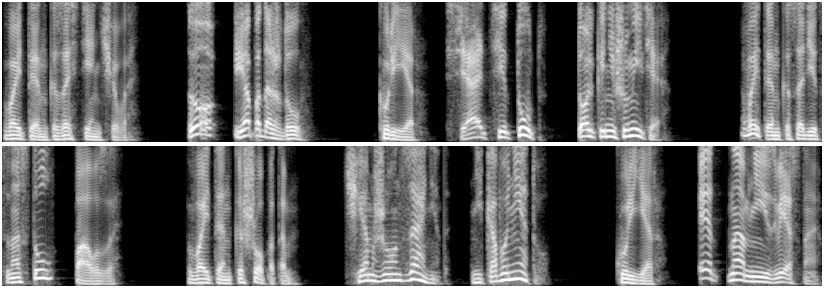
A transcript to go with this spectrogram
Войтенко застенчиво. «Ну, я подожду». Курьер. «Сядьте тут, только не шумите». Войтенко садится на стул, пауза. Войтенко шепотом. «Чем же он занят? Никого нету». Курьер. «Это нам неизвестно.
